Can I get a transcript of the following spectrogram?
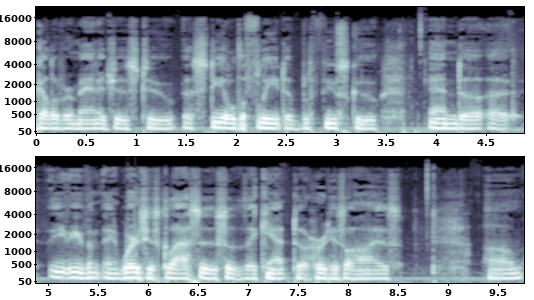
Gulliver manages to uh, steal the fleet of Blefuscu and uh, even and wears his glasses so that they can't hurt his eyes. Um,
